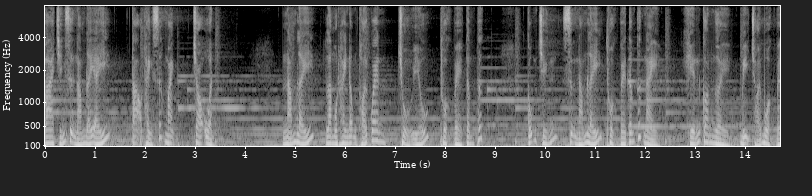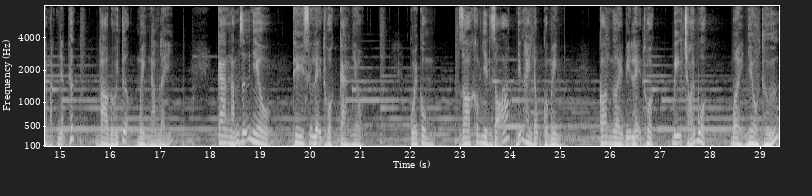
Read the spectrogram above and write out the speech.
Và chính sự nắm lấy ấy tạo thành sức mạnh cho uẩn. Nắm lấy là một hành động thói quen chủ yếu thuộc về tâm thức. Cũng chính sự nắm lấy thuộc về tâm thức này khiến con người bị trói buộc về mặt nhận thức vào đối tượng mình nắm lấy. Càng nắm giữ nhiều thì sự lệ thuộc càng nhiều cuối cùng, do không nhìn rõ những hành động của mình, con người bị lệ thuộc, bị trói buộc bởi nhiều thứ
